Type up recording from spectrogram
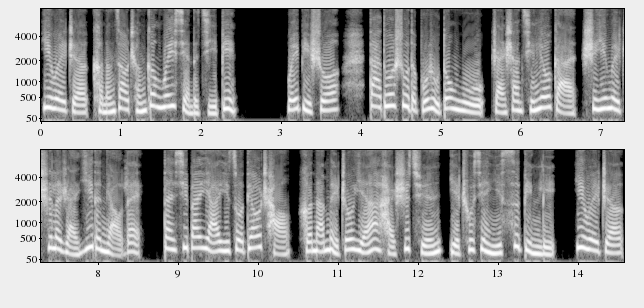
意味着可能造成更危险的疾病。维比说，大多数的哺乳动物染上禽流感是因为吃了染疫的鸟类，但西班牙一座貂场和南美洲沿岸海狮群也出现疑似病例。意味着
